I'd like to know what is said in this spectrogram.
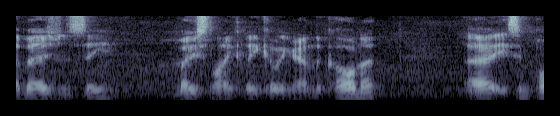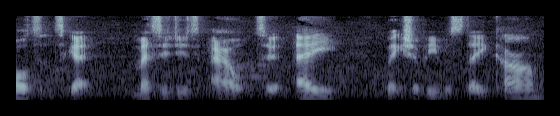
emergency, most likely coming around the corner. Uh, it's important to get messages out to A, make sure people stay calm,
